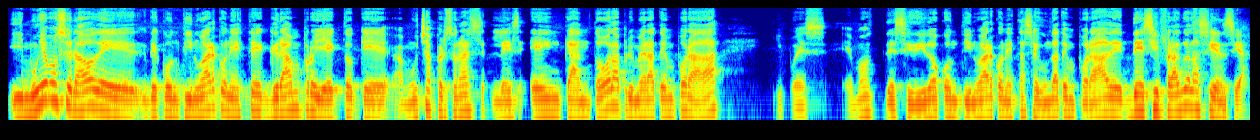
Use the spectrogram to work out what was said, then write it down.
y muy emocionado de, de, continuar con este gran proyecto que a muchas personas les encantó la primera temporada y pues hemos decidido continuar con esta segunda temporada de Descifrando la Ciencia.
